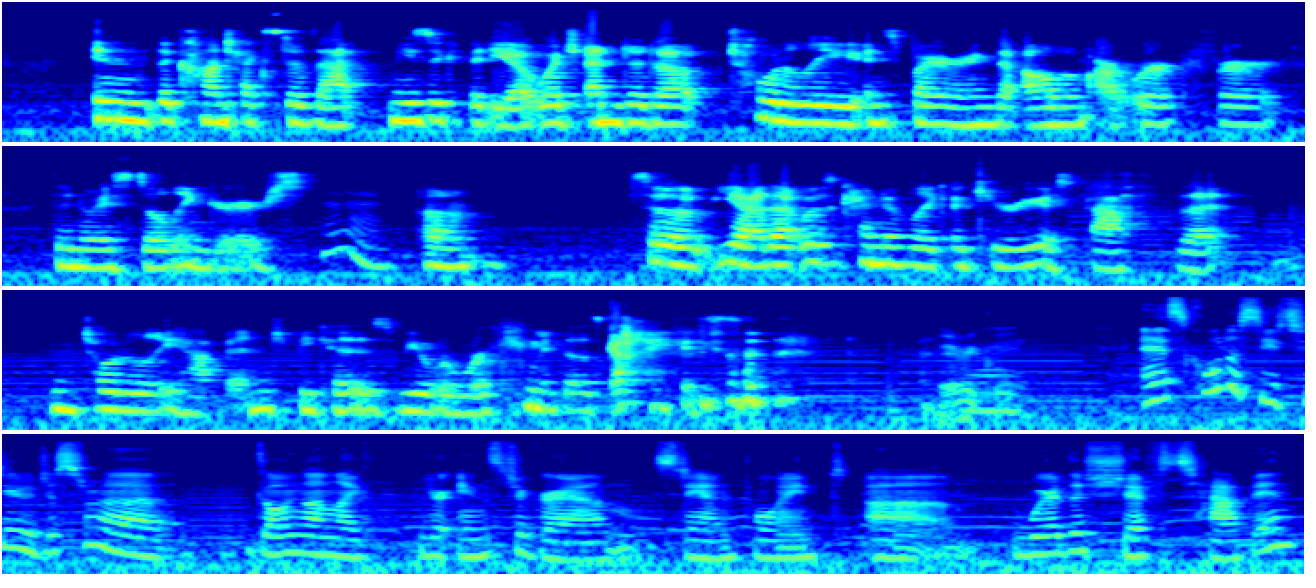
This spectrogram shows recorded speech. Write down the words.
in the context of that music video, which ended up totally inspiring the album artwork for The Noise Still Lingers. Hmm. Um, so yeah, that was kind of like a curious path that totally happened because we were working with those guys. Very cool. Right. And it's cool to see too, just from a going on like your Instagram standpoint, um, where the shifts happen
